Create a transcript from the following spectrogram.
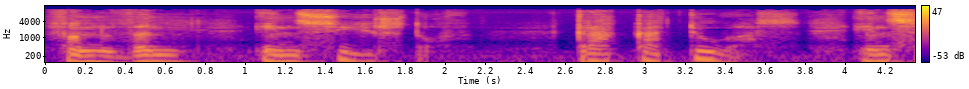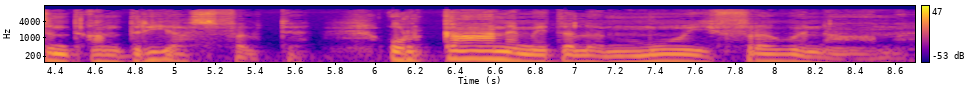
van wind en suurstof Krakatoas en Sint Andreas foute, orkane met hulle mooi vroue name,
